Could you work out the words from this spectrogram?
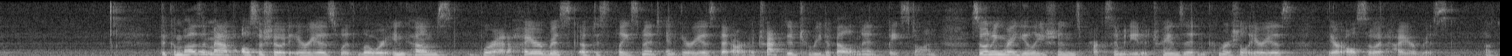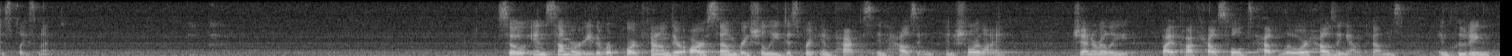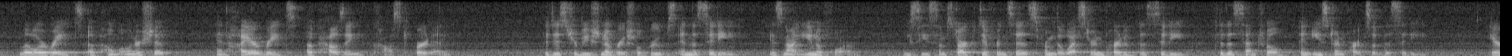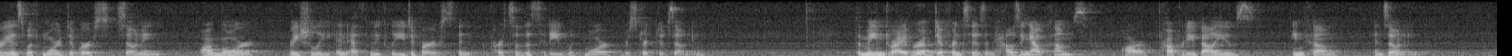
The composite map also showed areas with lower incomes were at a higher risk of displacement and areas that are attractive to redevelopment based on zoning regulations, proximity to transit and commercial areas, they are also at higher risk of displacement. So, in summary, the report found there are some racially disparate impacts in housing in Shoreline. Generally, BIPOC households have lower housing outcomes, including lower rates of home ownership and higher rates of housing cost burden. The distribution of racial groups in the city is not uniform. We see some stark differences from the western part of the city to the central and eastern parts of the city. areas with more diverse zoning are more racially and ethnically diverse than parts of the city with more restrictive zoning. The main driver of differences in housing outcomes are property values, income, and zoning.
